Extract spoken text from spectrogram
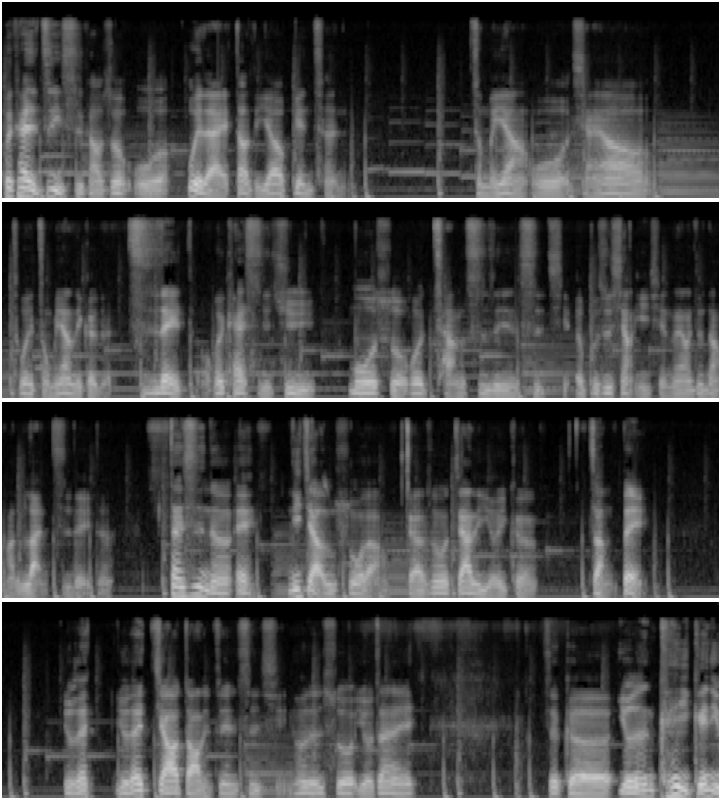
会开始自己思考，说我未来到底要变成怎么样，我想要成为怎么样的一个人之类的，我会开始去。摸索或尝试这件事情，而不是像以前那样就让它烂之类的。但是呢，哎、你假如说啦，假如说家里有一个长辈，有在有在教导你这件事情，或者是说有在这个有人可以给你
